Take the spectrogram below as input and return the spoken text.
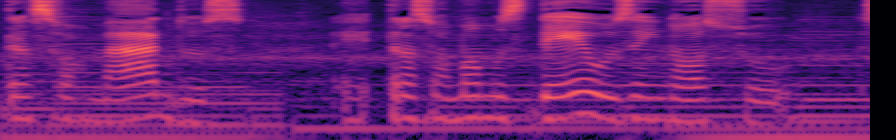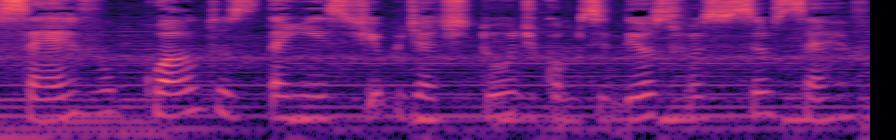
Transformados, eh, transformamos Deus em nosso servo. Quantos têm esse tipo de atitude como se Deus fosse seu servo?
